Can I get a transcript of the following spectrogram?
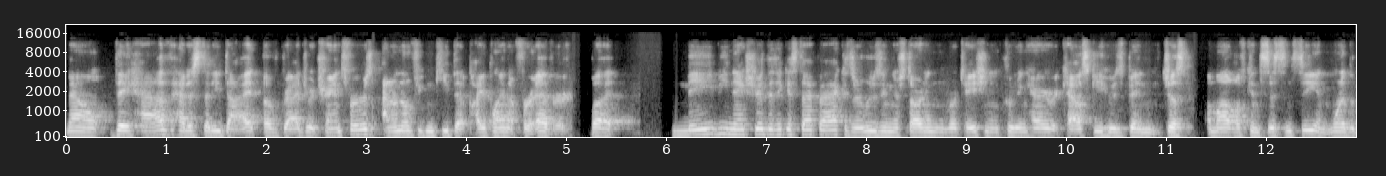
Now, they have had a steady diet of graduate transfers. I don't know if you can keep that pipeline up forever, but Maybe next year they take a step back because they're losing their starting rotation, including Harry Rutkowski, who's been just a model of consistency and one of the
